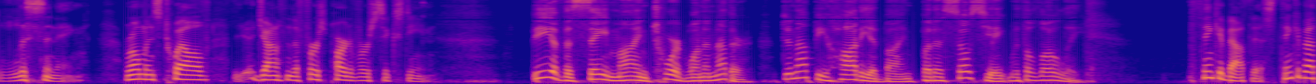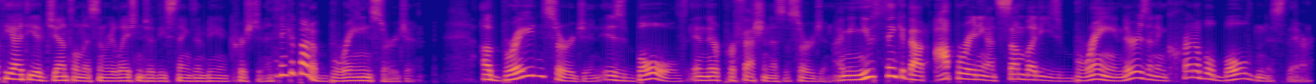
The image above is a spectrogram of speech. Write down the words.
listening. Romans 12, Jonathan, the first part of verse 16. Be of the same mind toward one another. Do not be haughty at mind, but associate with the lowly think about this. Think about the idea of gentleness in relation to these things and being a Christian. And think about a brain surgeon. A brain surgeon is bold in their profession as a surgeon. I mean, you think about operating on somebody's brain, there is an incredible boldness there.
